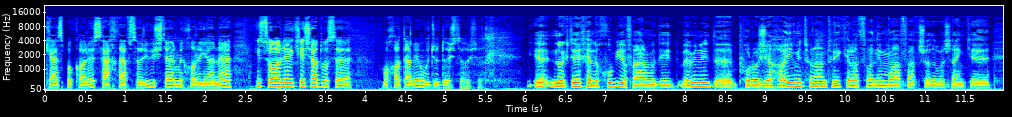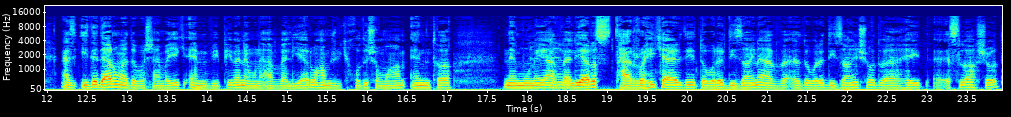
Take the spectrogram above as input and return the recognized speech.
کسب و کار سخت افزاری بیشتر می‌خوره یا نه؟ این سوالیه که شاید واسه مخاطبین وجود داشته باشه. یه نکته خیلی خوبی رو فرمودید. ببینید پروژه هایی می‌تونن توی کراتفاندینگ موفق شده باشن که از ایده در اومده باشن و یک MVP و نمونه اولیه رو همونجوری که خود شما هم انتا نمونه اولیه رو طراحی کردید دوباره دیزاین دوباره دیزاین شد و هی اصلاح شد.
